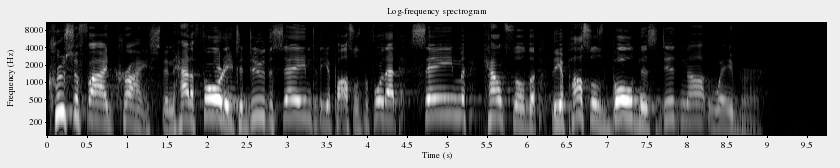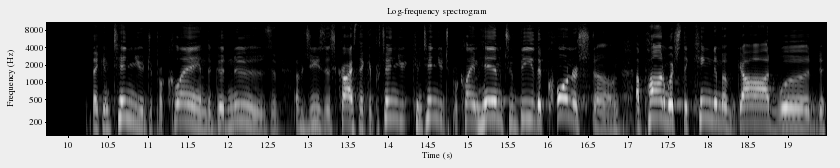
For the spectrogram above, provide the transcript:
crucified Christ and had authority to do the same to the apostles. Before that same council, the, the apostles' boldness did not waver. But they continued to proclaim the good news of, of Jesus Christ. They could continue, continue to proclaim Him to be the cornerstone upon which the kingdom of God would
